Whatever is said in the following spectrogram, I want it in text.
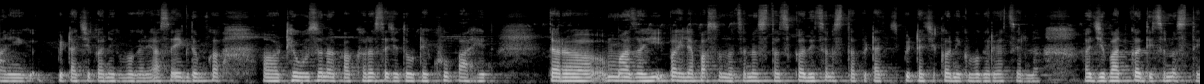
आणि पिठाची कणिक वगैरे असं एकदम का ठेवूच नका. खरंच त्याचे तोटे खूप आहेत. तर माझंही पहिल्यापासूनच नसतंच कधीच नसतं पिठा पिठाची कणिक वगैरे असेल ना अजिबात कधीच नसते.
